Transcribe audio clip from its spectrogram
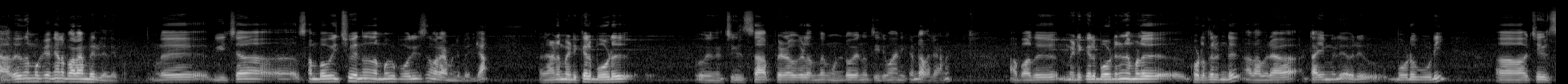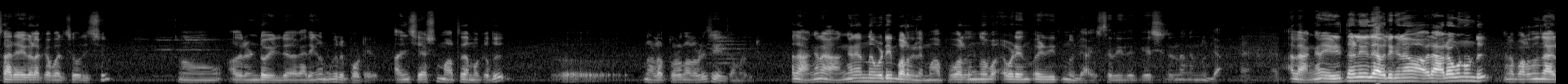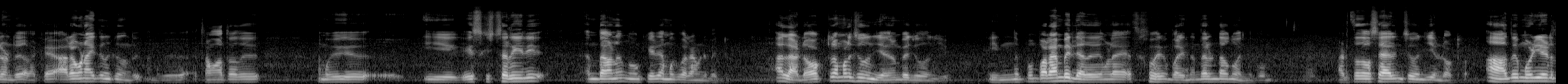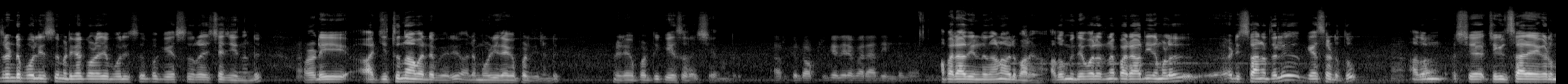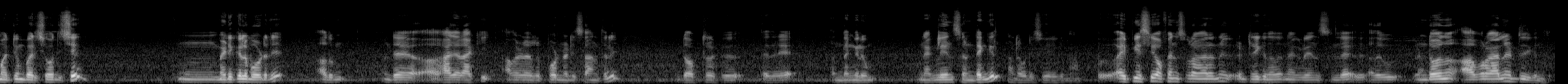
അല്ല അത് നമുക്ക് എങ്ങനെ പറയാൻ പറ്റില്ല ഇപ്പം. നമ്മൾ വീഴ്ച സംഭവിച്ചു എന്ന് നമുക്ക് പോലീസിന് പറയാൻ വേണ്ടി പറ്റില്ല. അതാണ് മെഡിക്കൽ ബോർഡ് ചികിത്സാ പിഴവുകൾ എന്തെങ്കിലും ഉണ്ടോ എന്ന് തീരുമാനിക്കേണ്ട അവരാണ് അപ്പോൾ അത് മെഡിക്കൽ ബോർഡിന് നമ്മൾ കൊടുത്തിട്ടുണ്ട്. അത് അവർ ആ ടൈമിൽ അവർ ബോർഡ് കൂടി ചികിത്സാ രേഖകളൊക്കെ പരിശോധിച്ച് അതിലുണ്ടോ ഇല്ല കാര്യങ്ങൾ നമുക്ക് റിപ്പോർട്ട് ചെയ്യും. അതിന് ശേഷം മാത്രമേ നമുക്കത് നട തുടർ നടപടി സ്വീകരിക്കാൻ പറ്റും. അല്ല അങ്ങനെ അങ്ങനെ ഒന്നും എവിടെയും പറഞ്ഞില്ല. മാപ്പ് പറഞ്ഞൊന്നും എവിടെയും എഴുതിയിട്ടൊന്നുമില്ല. ഹിസ്റ്ററിയിൽ കേസ് അങ്ങനെയൊന്നുമില്ല. അല്ല അങ്ങനെ എഴുതുന്നില്ല അവരിങ്ങനെ അവർ ആരോപണമുണ്ട്. അങ്ങനെ പറഞ്ഞതിലാരുണ്ട് അതൊക്കെ ആരോപണമായിട്ട് നിൽക്കുന്നുണ്ട്. നമുക്ക് എത്രമാത്രം അത് നമുക്ക് ഈ കേസ് ഹിസ്റ്ററിയിൽ എന്താണ് നോക്കിയാൽ നമുക്ക് പറയാൻ വേണ്ടി പറ്റും. അല്ല ഡോക്ടർ നമ്മൾ ചോദ്യം ചെയ്യും. മുമ്പേ ചോദ്യം ചെയ്യും. ഇന്നിപ്പം പറയാൻ പറ്റില്ല. അത് നമ്മളെ പറയുന്നത് എന്തായാലും ഉണ്ടാവുന്നു ഇന്നിപ്പം അടുത്ത ദിവസം ആയാലും ചോദ്യം ചെയ്യും ഡോക്ടർ. ആ അത് മൊഴി എടുത്തിട്ടുണ്ട് പോലീസ് മെഡിക്കൽ കോളേജ് പോലീസ് ഇപ്പോൾ കേസ് രജിസ്റ്റർ ചെയ്യുന്നുണ്ട്. ഓൾറെഡി അജിത്ത് അവന്റെ പേര് അവന്റെ മൊഴി രേഖപ്പെടുത്തിയിട്ടുണ്ട്. രേഖപ്പെടുത്തി കേസ് രജിസ്റ്റർ ചെയ്യുന്നുണ്ട്. അവർക്ക് ഡോക്ടർക്കെതിരെ പരാതി ഉണ്ടെന്ന് പരാതി ഉണ്ടെന്നാണ് അവർ പറയുന്നത്. അതും ഇതേപോലെ തന്നെ പരാതി നമ്മൾ അടിസ്ഥാനത്തിൽ കേസെടുത്തു. അതും ചികിത്സാ രേഖകളും മറ്റും പരിശോധിച്ച് മെഡിക്കൽ ബോർഡിൽ അതും ഹാജരാക്കി അവരുടെ റിപ്പോർട്ടിന്റെ അടിസ്ഥാനത്തിൽ ഡോക്ടർക്ക് എതിരെ എന്തെങ്കിലും നെഗ്ലിയൻസ് ഉണ്ടെങ്കിൽ നടപടി സ്വീകരിക്കുന്നതാണ്. ഐ പി സി ഒഫൻസ് പ്രകാരം ഇട്ടിരിക്കുന്നത്. നെഗ്ലിയൻസിന്റെ അത് ഉണ്ടോ എന്ന് ആ പ്രകാരം ഇട്ടിരിക്കുന്നത്.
